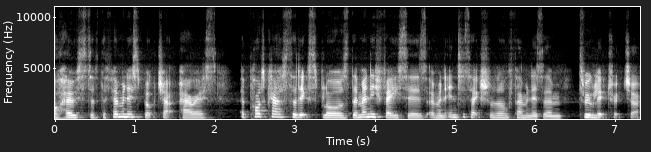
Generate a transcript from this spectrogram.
your hosts of the Feminist Book Chat Paris, a podcast that explores the many faces of an intersectional feminism through literature.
